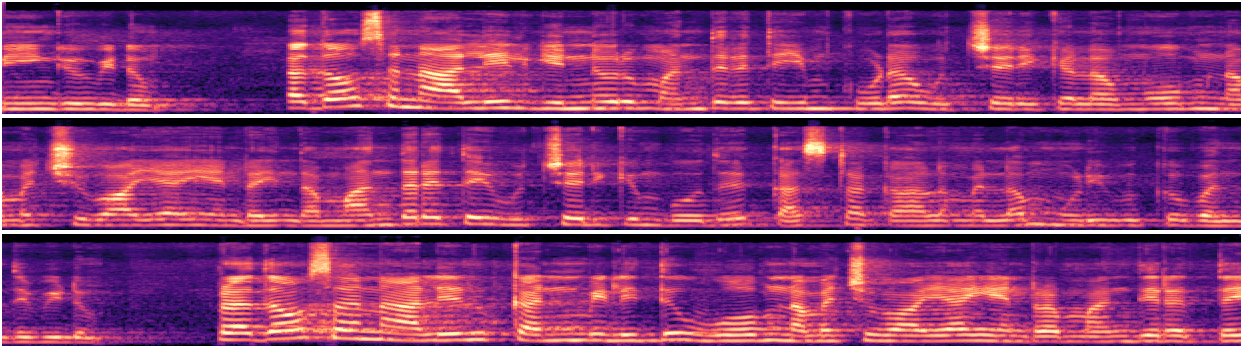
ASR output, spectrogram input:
நீங்கிவிடும். பிரதோஷ நாளில் இன்னொரு மந்திரத்தையும் கூட உச்சரிக்கலாம். ஓம் நமச்சிவாய என்ற இந்த மந்திரத்தை உச்சரிக்கும் போது கஷ்ட காலமெல்லாம் முடிவுக்கு வந்துவிடும். பிரதோஷ நாளில் கண் விழித்து ஓம் நமச்சிவாயா என்ற மந்திரத்தை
